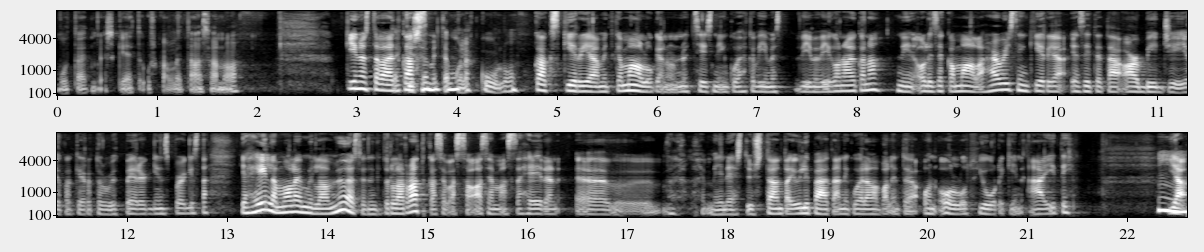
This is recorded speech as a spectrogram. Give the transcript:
mutta että myöskin, että uskalletaan sanoa. Kiinnostavaa, että kaksi, mitä mulle kuuluu. kaksi kirjaa, mitkä mä oon lukenut nyt siis niin kuin ehkä viime, viime viikon aikana, niin oli se Kamala Harrisin kirja ja sitten tämä RBG, joka kertoo Ruth Bader Ginsburgista. Ja heillä molemmilla on myös jotenkin todella ratkaisevassa asemassa heidän öö, menestystään tai ylipäätään niin kuin elämänvalintoja on ollut juurikin äiti. Mm. Ja,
